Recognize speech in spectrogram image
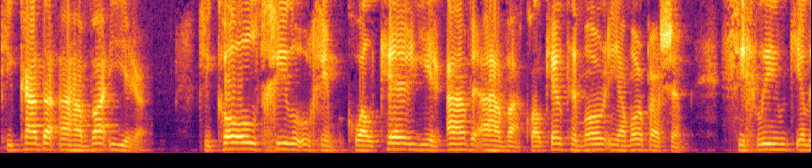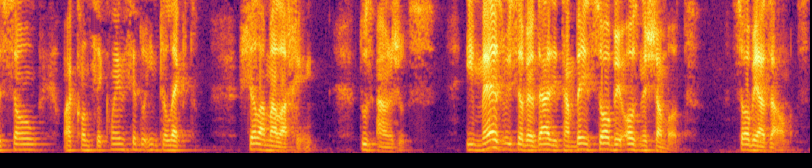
que cada ahava ira, que kol tchilu urchim, qualquer yirá ve'ahava, qualquer temor e amor para Hashem, sichlim, que eles são a consequência do intelecto, shel malachim, dos anjos. E mesmo isso é verdade também sobre os neshamot, sobre as almas.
